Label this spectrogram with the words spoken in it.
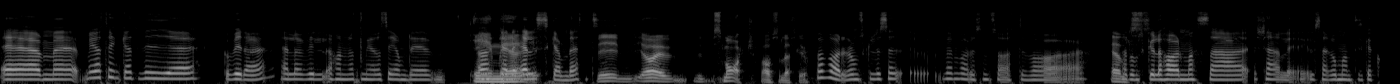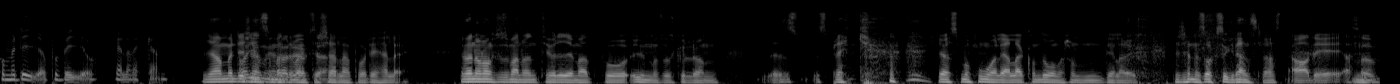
Ehm, men jag tänker att vi eh, går vidare. Eller vill, har ni något mer att säga om det ökade mer- älskandet? Det, jag är smart av Sollefteå. Vad var det de skulle säga? Vem var det som sa att det var att de skulle ha en massa eller så här romantiska komedier på bio hela veckan? Ja men det Ja, jo, känns men som att det var inte källa på det heller. Det var någon också som hade en teori om att på Umeå så skulle de eh, spräcka, göra små hål i alla kondomer som de delar ut. Det kändes också gränslöst. Ja, det är alltså, Mm.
